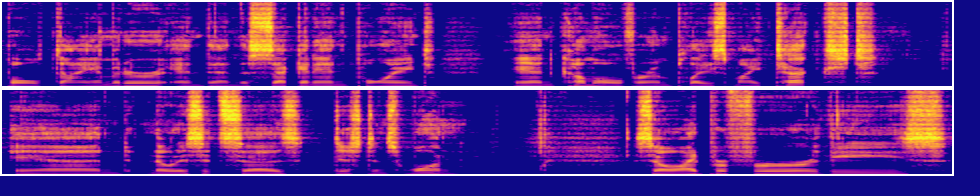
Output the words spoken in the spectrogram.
bolt diameter and then the second endpoint and come over and place my text and notice it says distance 1. So I'd prefer these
